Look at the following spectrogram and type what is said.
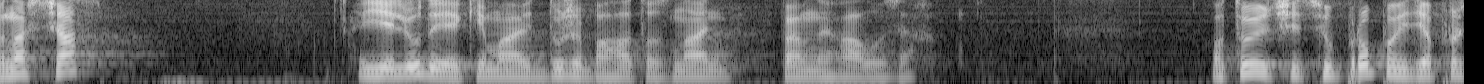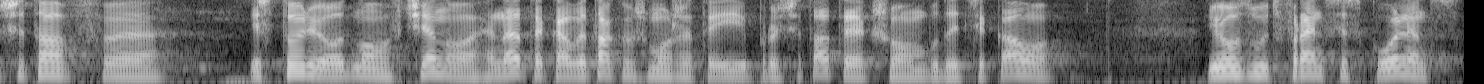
В наш час є люди, які мають дуже багато знань в певних галузях. Готуючи цю проповідь, я прочитав е, історію одного вченого генетика. Ви також можете її прочитати, якщо вам буде цікаво. Його звуть Френсіс Колінс.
